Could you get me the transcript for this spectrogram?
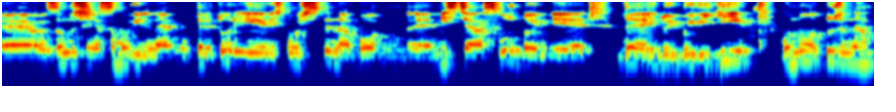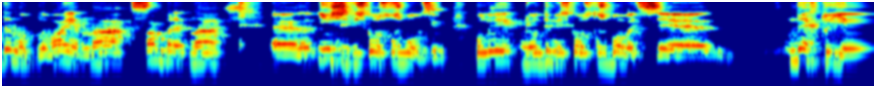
е, залишення самовільне території військової частини або е, місця служби, де йдуть бойові дії, воно дуже негативно впливає на самперед на е, інших військовослужбовців. Коли один військовослужбовець нехтує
